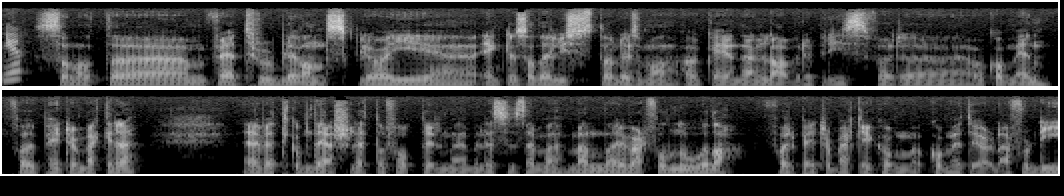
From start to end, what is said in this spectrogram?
ja. Sånn at, eh, For jeg tror det blir vanskelig å gi Egentlig så hadde jeg lyst til å liksom Ok, det er en lavere pris for å komme inn for Patronbackere. Jeg vet ikke om det er så lett å få til med billettsystemet, men i hvert fall noe da for Patronbacker kommer kom jeg til å gjøre det. Fordi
